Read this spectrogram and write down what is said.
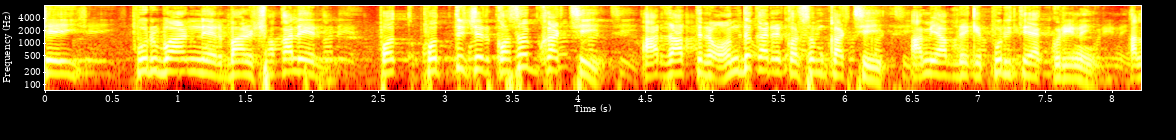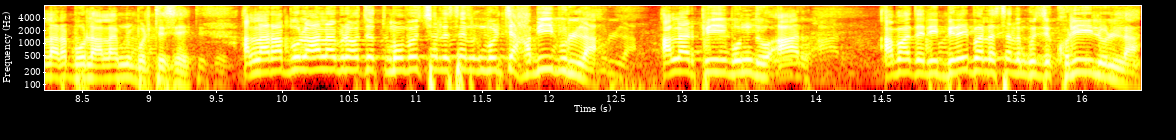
সেই পূর্বাহ্নের মানে সকালের প্রত্যুষের কসম কাটছি আর রাত্রের অন্ধকারের কসম কাটছি। আমি আপনাকে পুরীতে এক করি নাই। আল্লাহ রাবুল আলমিন বলতেছে, আল্লাহ রাবুল আলমিন হজরত মোহাম্মদ সাল্লাহ সাল্লাম বলছে, হাবিবুল্লাহ, আল্লাহর প্রিয় বন্ধু, আর আমাদের এই ইব্রাহিম আল্লাহ সাল্লাম বলছে, খলিলুল্লাহ।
